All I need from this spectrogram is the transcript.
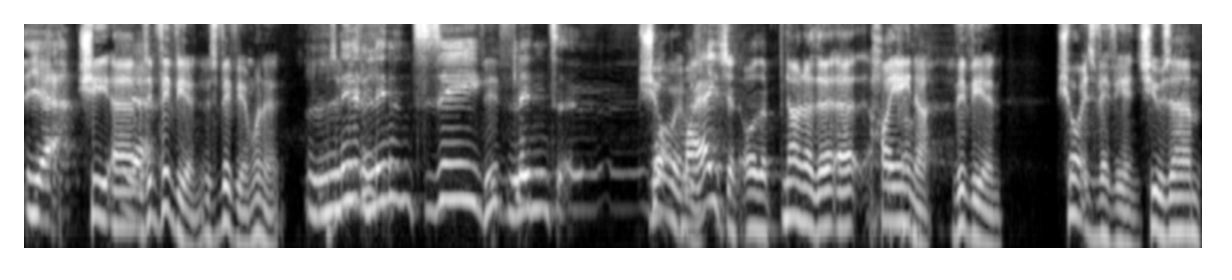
Yeah. She uh, was it Vivian? It was Vivian, wasn't it? Lin- Lindsay, Viv- Lindsay, Sure, what, my was- agent or the No, no, the uh, hyena, Vivian. Sure, it's Vivian. She was um.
